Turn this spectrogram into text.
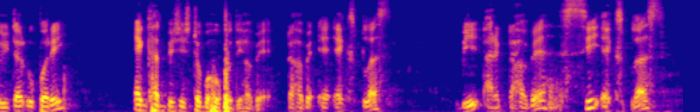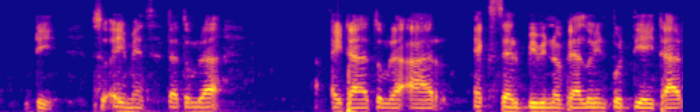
দুইটার উপরেই একঘাত বিশিষ্ট বহুপদী হবে। একটা হবে এ এক্স প্লাস বি আরেকটা হবে c x plus d so এই ম্যাথটা তোমরা এটা তোমরা আর এক্সের বিভিন্ন ভ্যালু ইনপুট দিয়ে এটা আর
